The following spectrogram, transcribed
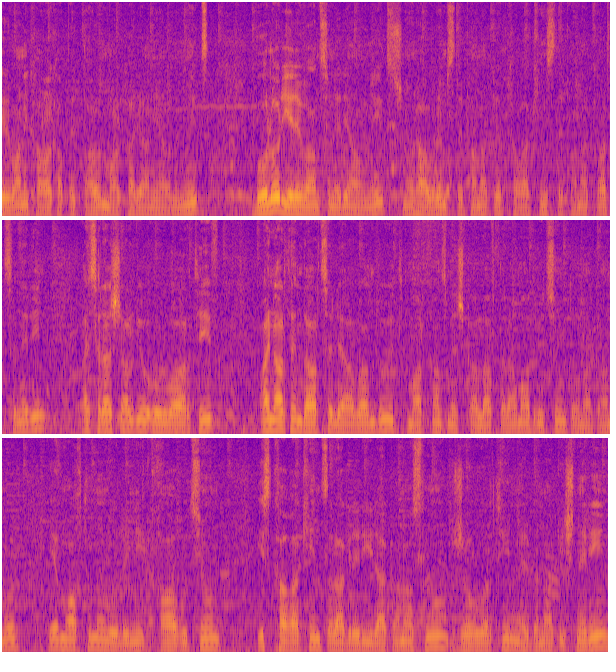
Երևանի քաղաքապետ Տարոն Մարգարյանի անունից բոլոր երևանցիների անունից շնորհավորեմ Ստեփանակերտ քաղաքին, Ստեփանակարտցիներին այս հրաշալի օրվա արդիվ այն արդեն դարձել է ավանդույթ, մարդկանց մեջ կա լավ տրամադրություն, տոնական օր եւ մաղթում եմ, որ լինի խաղաղություն, իսկ քաղաքին ծրագրերի իրականացնում ժողովրդին, մեր բնակիչներին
